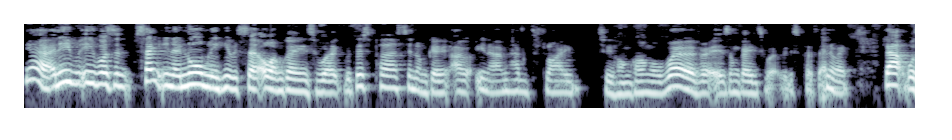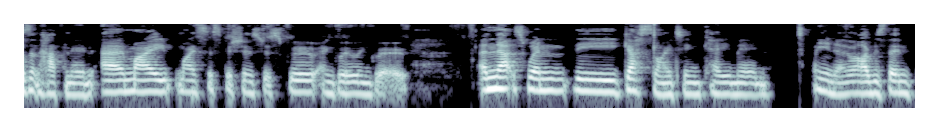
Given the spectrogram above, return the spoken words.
Yeah. And he, he wasn't saying, you know, normally he would say, Oh, I'm going to work with this person. I'm going, I, you know, I'm having to fly to Hong Kong or wherever it is. I'm going to work with this person. Anyway, that wasn't happening. And my, my suspicions just grew and grew and grew. And that's when the gaslighting came in. You know, I was then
